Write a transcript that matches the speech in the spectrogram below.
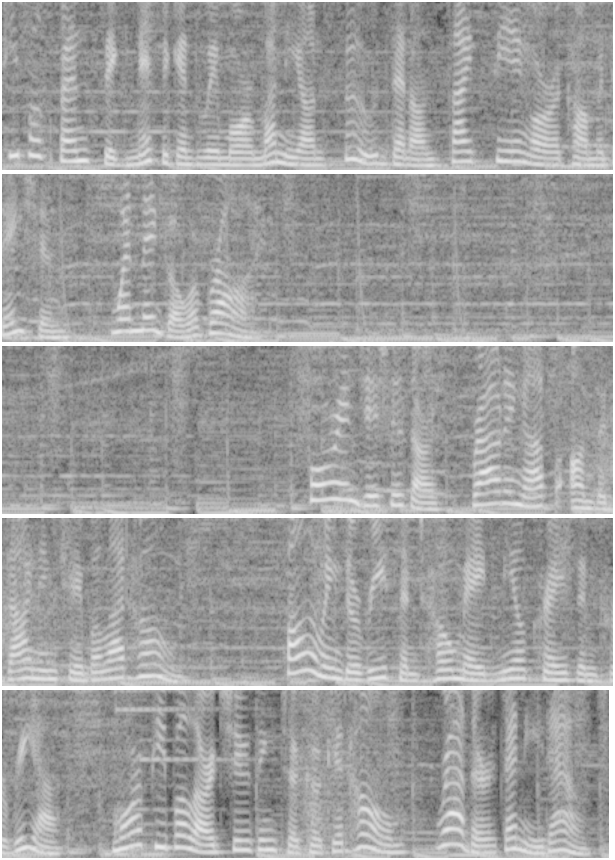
people spend significantly more money on food than on sightseeing or accommodations when they go abroad. Foreign dishes are sprouting up on the dining table at home. Following the recent homemade meal craze in Korea, more people are choosing to cook at home rather than eat out.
